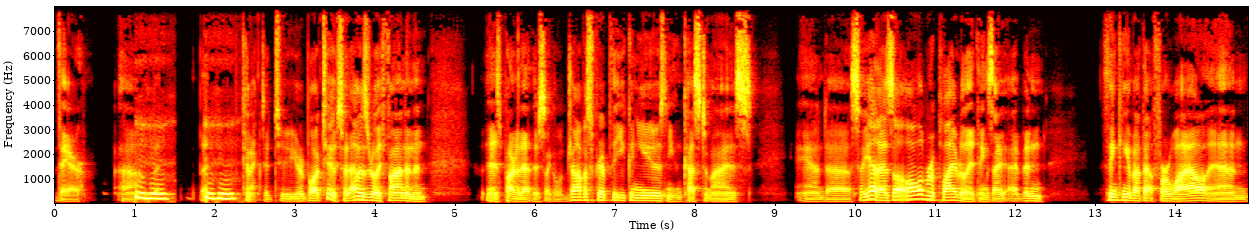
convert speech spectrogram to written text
there. Um, mm-hmm. but, but mm-hmm. connected to your blog too. So that was really fun. And then as part of that, there's like a little JavaScript that you can use and you can customize. And uh, so yeah, there's all reply related things. I, I've been thinking about that for a while, and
